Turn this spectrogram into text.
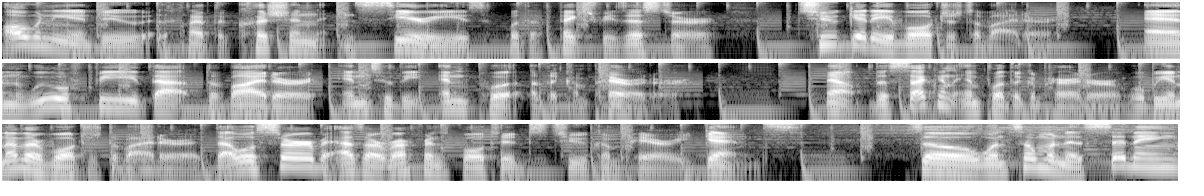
all we need to do is connect the cushion in series with a fixed resistor to get a voltage divider, and we will feed that divider into the input of the comparator. Now, the second input of the comparator will be another voltage divider that will serve as our reference voltage to compare against. So when someone is sitting,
